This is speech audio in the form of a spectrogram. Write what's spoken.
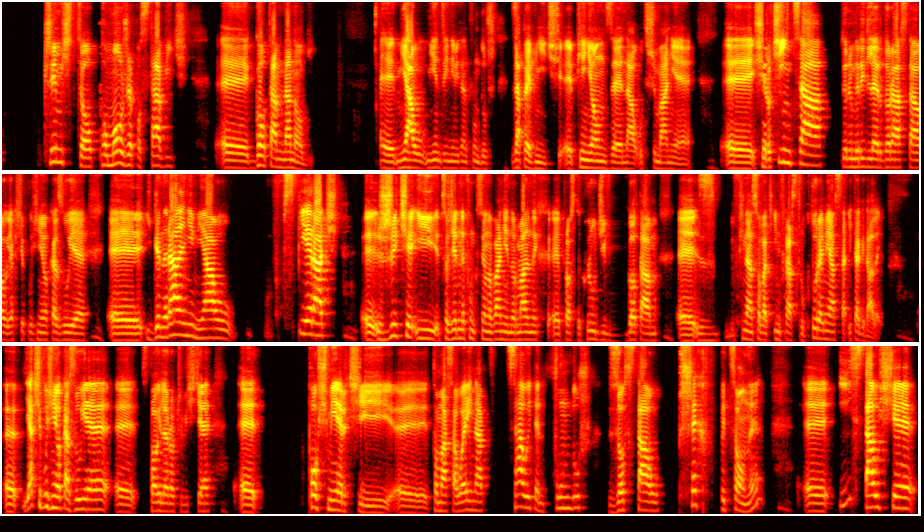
czymś, co pomoże postawić e, Gotham na nogi. E, miał między innymi ten fundusz zapewnić pieniądze na utrzymanie sierocińca, którym Riddler dorastał, jak się później okazuje, i generalnie miał wspierać e, życie i codzienne funkcjonowanie normalnych, e, prostych ludzi w Gotham, e, finansować infrastrukturę miasta i tak dalej. Jak się później okazuje, spoiler oczywiście, po śmierci Thomasa Wayne'a cały ten fundusz został przechwycony i stał się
